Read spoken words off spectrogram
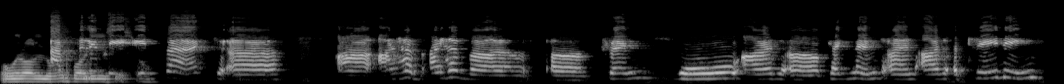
overall lower Absolutely. body is in fact uh, uh, i have i have friends who are pregnant and are training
